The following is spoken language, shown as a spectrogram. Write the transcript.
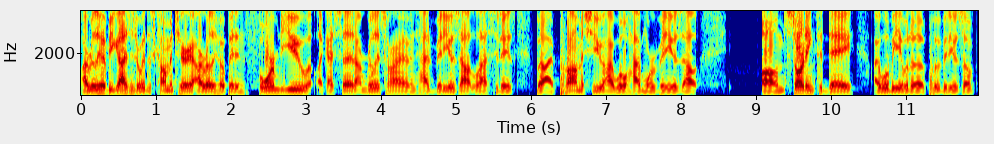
I really hope you guys enjoyed this commentary. I really hope it informed you. Like I said, I'm really sorry I haven't had videos out the last two days, but I promise you I will have more videos out. Um, starting today, I will be able to put videos up,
